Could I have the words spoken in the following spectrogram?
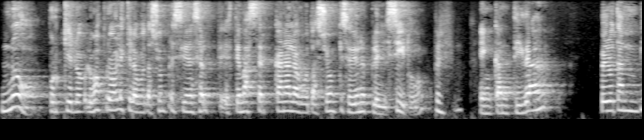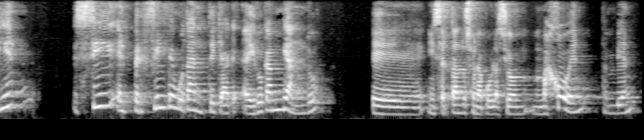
No, porque lo, más probable es que la votación presidencial esté más cercana a la votación que se dio en el plebiscito, en cantidad, pero también sí el perfil de votante que ha, ido cambiando, eh, insertándose una población más joven también,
